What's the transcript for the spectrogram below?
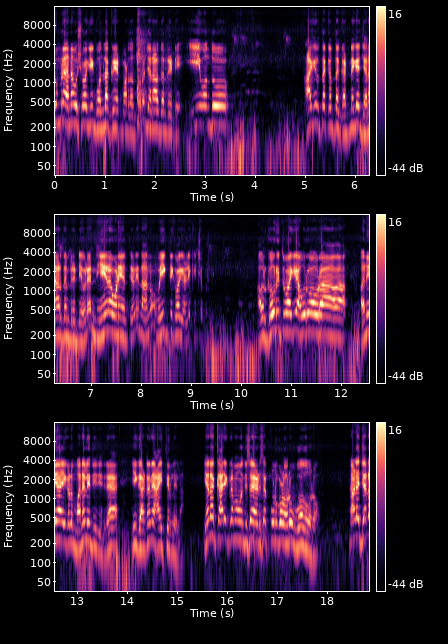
ಸುಮ್ಮನೆ ಅನವಶ್ಯವಾಗಿ ಗೊಂದಲ ಕ್ರಿಯೇಟ್ ಮಾಡಿದಂಥವ್ರು ಜನಾರ್ದನ್ ರೆಡ್ಡಿ. ಈ ಒಂದು ಆಗಿರ್ತಕ್ಕಂಥ ಘಟನೆಗೆ ಜನಾರ್ದನ್ ರೆಡ್ಡಿ ಅವರೇ ನೇರ ಹೊಣೆ ಅಂತೇಳಿ ನಾನು ವೈಯಕ್ತಿಕವಾಗಿ ಹೇಳಲಿಕ್ಕೆ ಇಚ್ಛೆಪಡ್ತೀನಿ ಅವ್ರು ಗೌರವಿತವಾಗಿ ಅವರು ಅವರ ಅನುಯಾಯಿಗಳು ಮನೇಲಿ ಇದ್ದಿದ್ರೆ ಈ ಘಟನೆ ಆಯ್ತಿರಲಿಲ್ಲ. ಏನೋ ಕಾರ್ಯಕ್ರಮ ಒಂದು ದಿವಸ ಎರಡು ದಿವಸ ಕುಣ್ಕೊಳ್ಳೋರು ಹೋಗೋರು. ನಾಳೆ ಜನ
